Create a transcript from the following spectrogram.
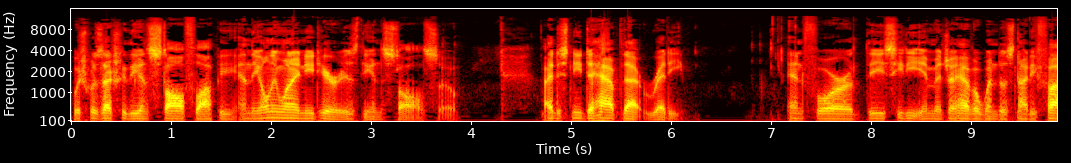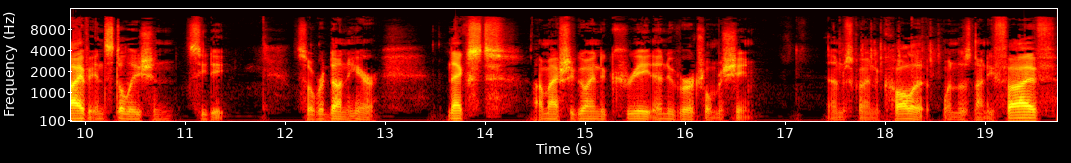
which was actually the install floppy, and the only one I need here is the install, so I just need to have that ready. And for the CD image, I have a Windows 95 installation CD. So we're done here. Next, I'm actually going to create a new virtual machine. I'm just going to call it Windows 95,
